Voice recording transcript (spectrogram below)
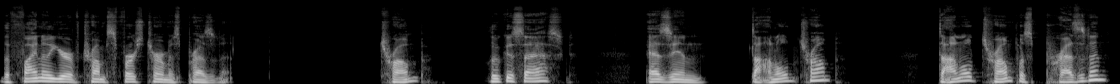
the final year of Trump's first term as president. Trump? Lucas asked. As in Donald Trump? Donald Trump was president?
